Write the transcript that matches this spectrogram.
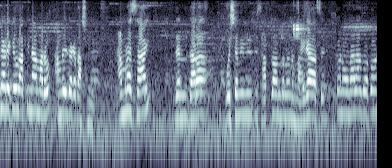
প্যাডে কেউ লাথি না মারুক, আমরা এই জায়গাতে আসিনি। আমরা চাই যে যারা বৈষম্য বিরোধী ছাত্র আন্দোলনের বাইরে আছে, তখন ওনারা যখন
